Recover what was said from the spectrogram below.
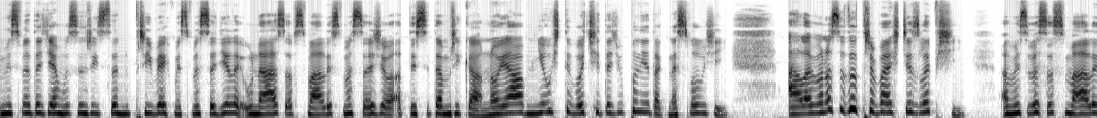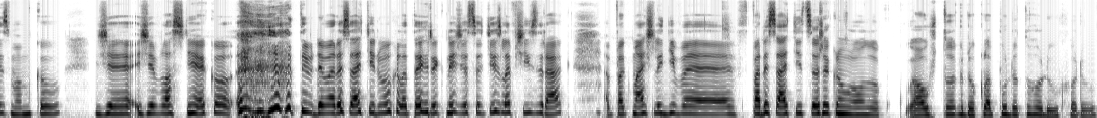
my jsme teď, já musím říct ten příběh, my jsme seděli u nás a smáli jsme se, že jo, a ty si tam říká, no já, mě už ty oči teď úplně tak neslouží. Ale ono se to třeba ještě zlepší. A my jsme se smáli s mamkou, že, že vlastně jako ty v 92 letech řekneš, že se ti zlepší zrak a pak máš lidi ve v 50, co řeknou, no já už to tak doklepu do toho důchodu.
